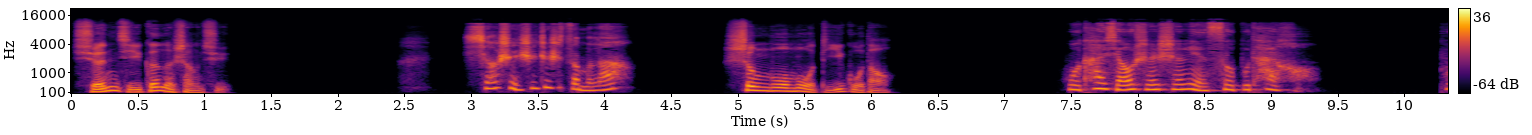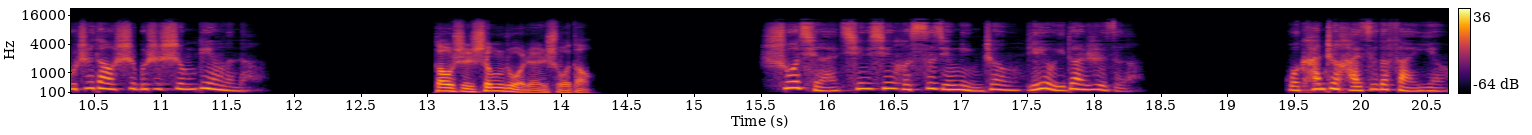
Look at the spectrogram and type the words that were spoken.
旋即跟了上去。小婶婶这是怎么了？盛默默嘀咕道：“我看小婶婶脸色不太好，不知道是不是生病了呢？”倒是盛若然说道。说起来，清新和思景领证也有一段日子了。我看这孩子的反应，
